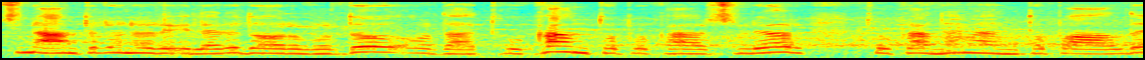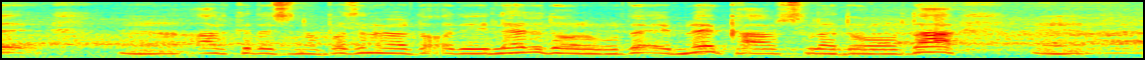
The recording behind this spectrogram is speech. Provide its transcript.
Şimdi antrenörü ileri doğru vurdu. Orada Tukan topu karşılıyor. Tukan hemen topu aldı. Ee, arkadaşına pasını verdi. O ileri doğru vurdu. Emre karşıladı orada. Ee,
